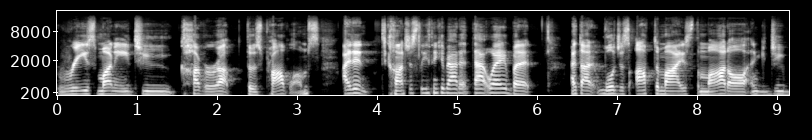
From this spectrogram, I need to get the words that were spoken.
raise money to cover up those problems. I didn't consciously think about it that way, but I thought we'll just optimize the model and do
